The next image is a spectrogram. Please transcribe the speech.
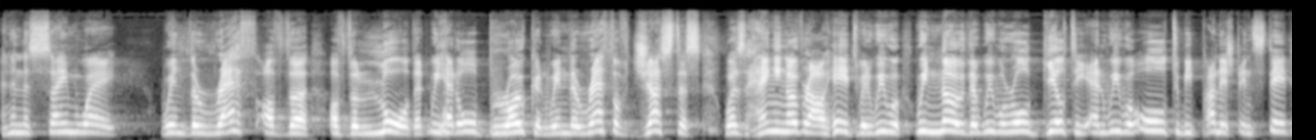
And in the same way, when the wrath of the, of the law that we had all broken, when the wrath of justice was hanging over our heads, when we, were, we know that we were all guilty and we were all to be punished. Instead,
